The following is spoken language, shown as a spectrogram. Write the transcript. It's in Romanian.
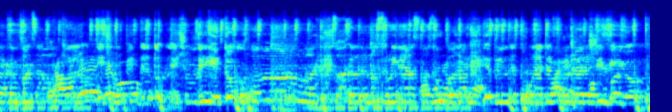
dar nu mă deu, o fi soare, o fi vânt. fața Ca la ochilor Nici un pic meteo, de dor, nici un viitor Soarele nostru e ascuns în păr E plin de spunete, fulgere și viu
